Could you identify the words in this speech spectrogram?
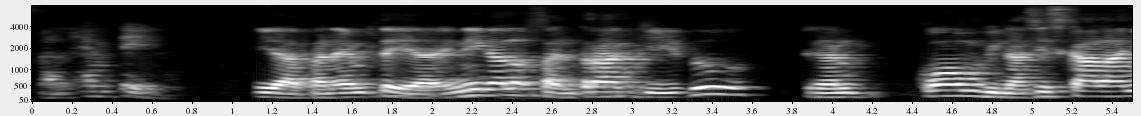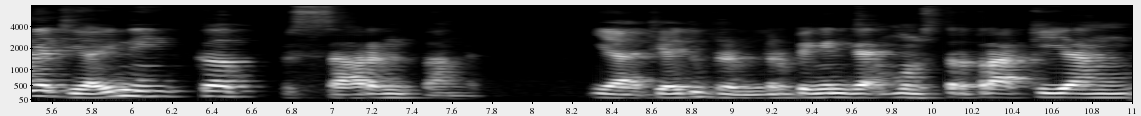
Ban MT. ya ban MT ya. Ini kalau ban tragi itu dengan kombinasi skalanya dia ini kebesaran banget. Ya, dia itu benar-benar pengen kayak monster tragi yang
